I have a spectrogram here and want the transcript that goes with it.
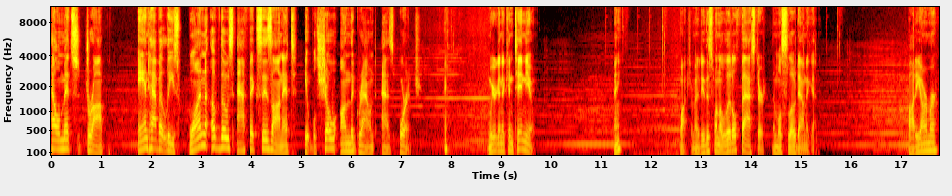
helmets drop and have at least one of those affixes on it, it will show on the ground as orange. Okay. We're going to continue. Okay. Watch, I'm going to do this one a little faster, then we'll slow down again. Body armor,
